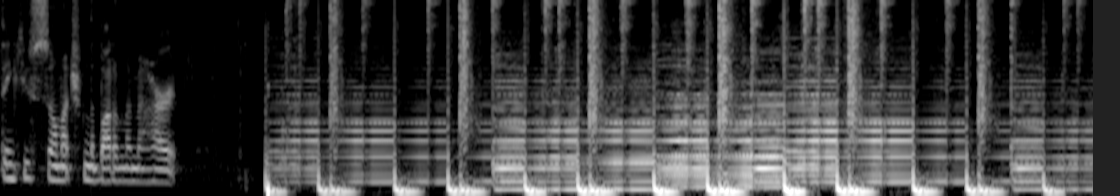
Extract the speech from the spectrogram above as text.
thank you so much from the bottom of my heart. Thank you.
